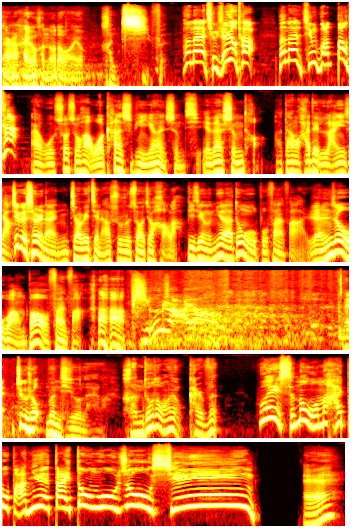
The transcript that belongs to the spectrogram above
当然还有很多的网友很气愤，朋友们请人肉他，朋友们请网暴他。哎，我说实话，我看了视频也很生气，也在声讨啊，但我还得拦一下这个事儿呢。你交给警察叔叔做就好了，毕竟虐待动物不犯法，人肉网暴犯法。哈哈，凭啥呀？哎，这个时候问题就来了，很多的网友开始问，为什么我们还不把虐待动物入刑？哎，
